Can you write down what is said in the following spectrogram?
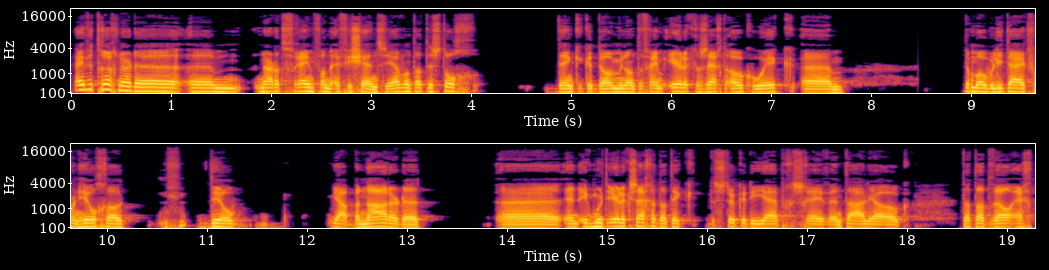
Even terug naar, de, ehm, naar dat frame van de efficiëntie. Hè? Want dat is toch, denk ik, het dominante frame. Eerlijk gezegd ook hoe ik ehm, de mobiliteit voor een heel groot deel ja, benaderde. Uh, en ik moet eerlijk zeggen dat ik de stukken die jij hebt geschreven en Talia ook, dat dat wel echt,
